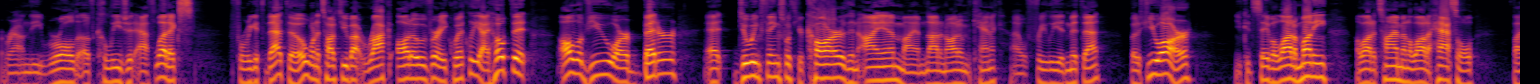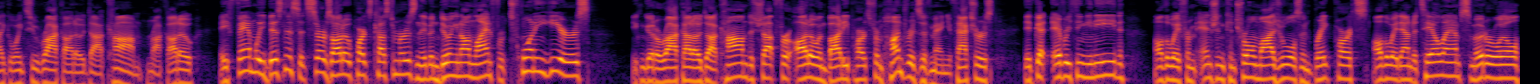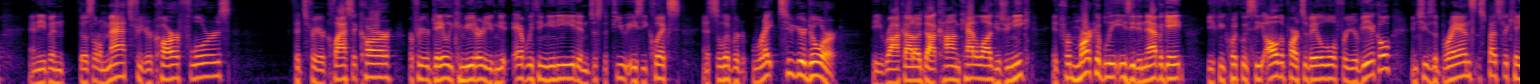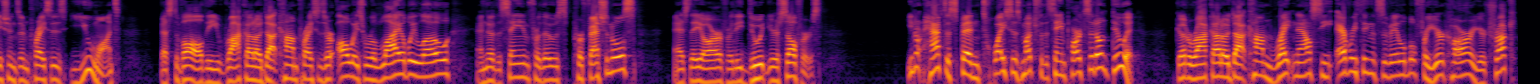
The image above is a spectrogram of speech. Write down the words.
around the world of collegiate athletics. Before we get to that, though, I want to talk to you about Rock Auto very quickly. I hope that all of you are better at doing things with your car than I am. I am not an auto mechanic. I will freely admit that. But if you are, you could save a lot of money, a lot of time, and a lot of hassle by going to rockauto.com. Rock Auto, a family business that serves auto parts customers, and they've been doing it online for 20 years. You can go to rockauto.com to shop for auto and body parts from hundreds of manufacturers. They've got everything you need, all the way from engine control modules and brake parts, all the way down to tail lamps, motor oil, and even those little mats for your car floors. If it's for your classic car or for your daily commuter, you can get everything you need in just a few easy clicks, and it's delivered right to your door. The rockauto.com catalog is unique. It's remarkably easy to navigate. You can quickly see all the parts available for your vehicle and choose the brands, specifications, and prices you want. Best of all, the rockauto.com prices are always reliably low, and they're the same for those professionals as they are for the do it yourselfers. You don't have to spend twice as much for the same parts, so don't do it. Go to rockauto.com right now, see everything that's available for your car or your truck.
